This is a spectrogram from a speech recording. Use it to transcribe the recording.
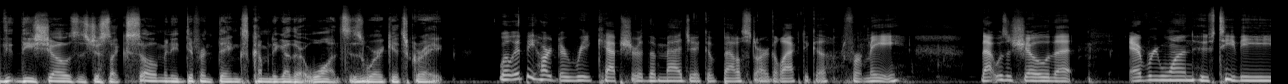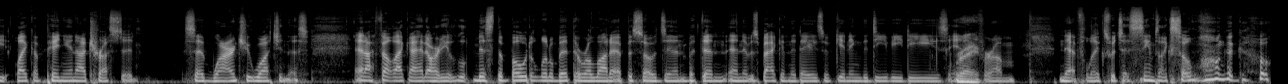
th- these shows is just like so many different things coming together at once is where it gets great. Well, it'd be hard to recapture the magic of Battlestar Galactica for me. That was a show that everyone whose TV like opinion I trusted said, "Why aren't you watching this?" And I felt like I had already l- missed the boat a little bit. There were a lot of episodes in, but then and it was back in the days of getting the DVDs in Right. from Netflix, which it seems like so long ago.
